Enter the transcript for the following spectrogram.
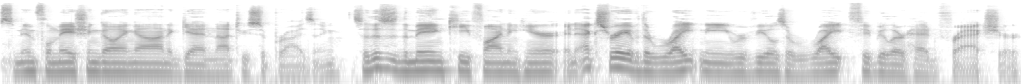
some inflammation going on. Again, not too surprising. So this is the main key finding here. An x ray of the right knee reveals a right fibular head fracture.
